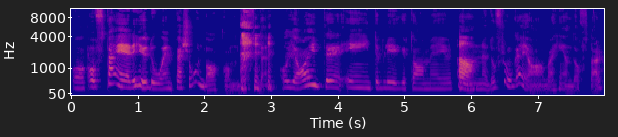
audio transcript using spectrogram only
Och ofta är det ju då en person bakom doften och jag är inte, är inte blyg utav mig utan ja. då frågar jag vad hen doftar.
